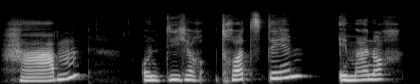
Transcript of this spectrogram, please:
haben und die ich auch trotzdem immer noch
